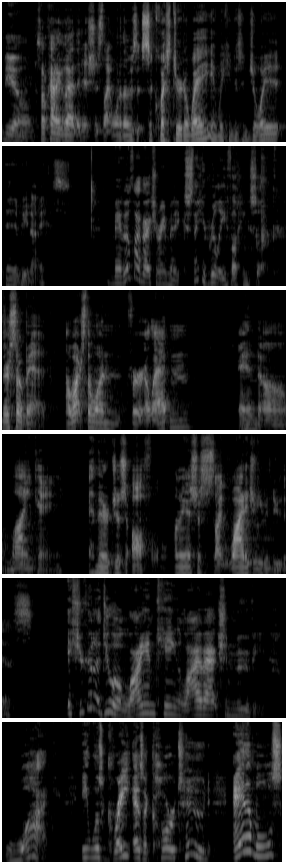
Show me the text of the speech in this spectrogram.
Yeah. Um, so I'm kind of glad that it's just like one of those that's sequestered away and we can just enjoy it and it'd be nice. Man, those live action remakes, they really fucking suck. They're so bad. I watched the one for Aladdin and um, Lion King, and they're just awful. I mean, it's just like, why did you even do this? If you're gonna do a Lion King live action movie, why? It was great as a cartoon. Animals,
